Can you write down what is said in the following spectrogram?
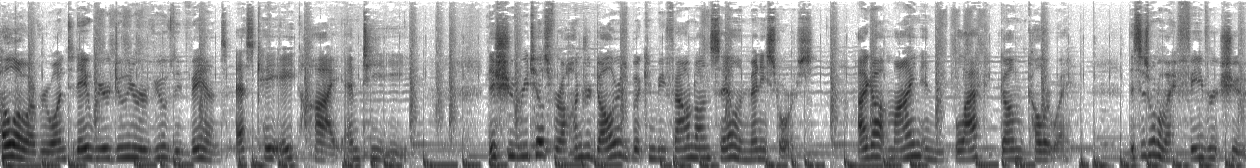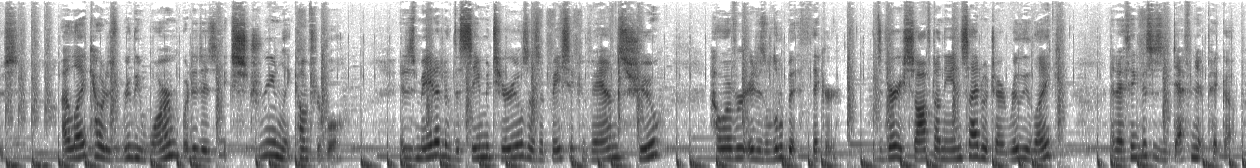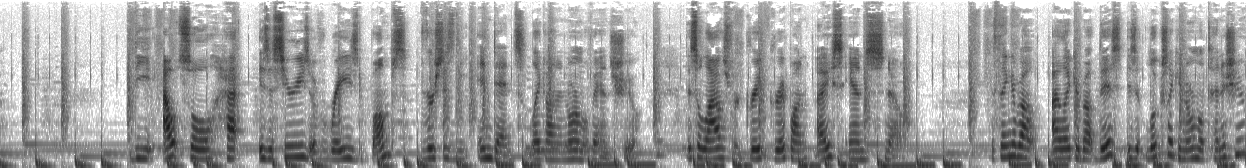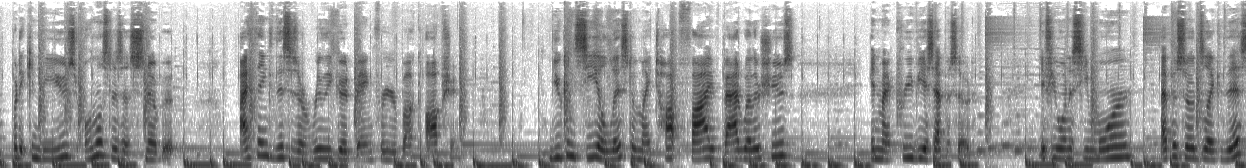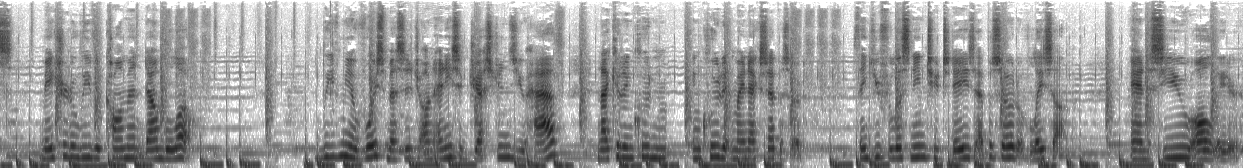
Hello everyone, today we are doing a review of the Vans SK8 Hi MTE. This shoe retails for $100 but can be found on sale in many stores. I got mine in the black gum colorway. This is one of my favorite shoes. I like how it is really warm, but it is extremely comfortable. It is made out of the same materials as a basic Vans shoe, however, it is a little bit thicker. It's very soft on the inside, which I really like, and I think this is a definite pickup. The outsole ha- is a series of raised bumps versus the indents like on a normal Vans shoe. This allows for great grip on ice and snow. The thing about I like about this is it looks like a normal tennis shoe, but it can be used almost as a snow boot. I think this is a really good bang for your buck option. You can see a list of my top 5 bad weather shoes in my previous episode. If you want to see more episodes like this, make sure to leave a comment down below. Leave me a voice message on any suggestions you have, and I could include include it in my next episode. Thank you for listening to today's episode of Lace Up, and see you all later.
